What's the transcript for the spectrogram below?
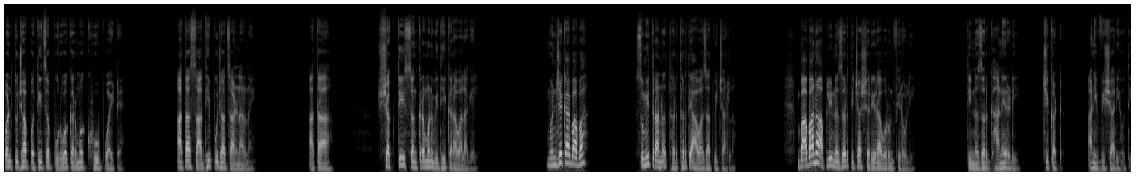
पण तुझ्या पतीचं पूर्वकर्म खूप वाईट आहे. आता साधी पूजा चालणार नाही. आता शक्ती संक्रमण विधी करावा लागेल. म्हणजे काय बाबा? सुमित्रानं थरथरत्या आवाजात विचारलं. बाबानं आपली नजर तिच्या शरीरावरून फिरवली. ती नजर घाणेरडी चिकट आणि विषारी होती.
